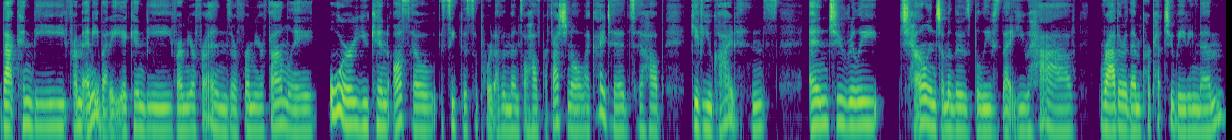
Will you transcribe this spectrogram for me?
that can be from anybody, it can be from your friends or from your family. Or you can also seek the support of a mental health professional, like I did, to help give you guidance and to really challenge some of those beliefs that you have rather than perpetuating them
